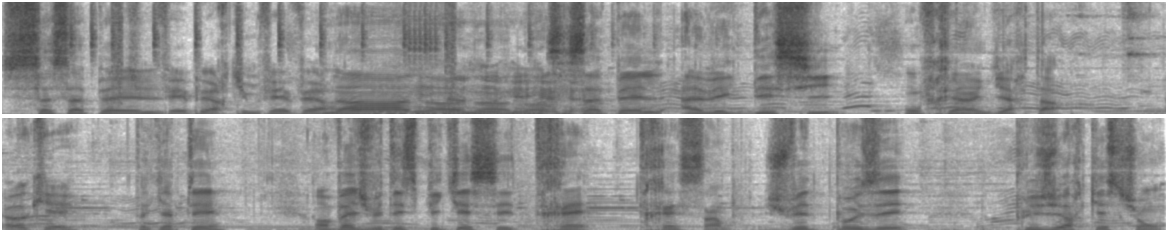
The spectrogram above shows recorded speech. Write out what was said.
Ça Tu me s'appelle. fais peur, tu me fais peur. Non, non, non, non, ça s'appelle Avec Desi, on ferait un Gerta. Ok. T'as capté? En fait, je vais t'expliquer, c'est très très simple. Je vais te poser plusieurs questions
